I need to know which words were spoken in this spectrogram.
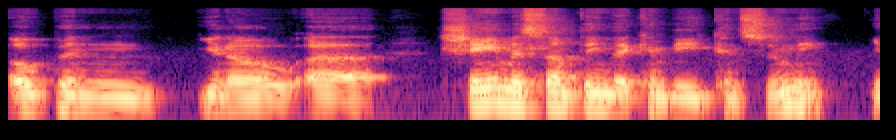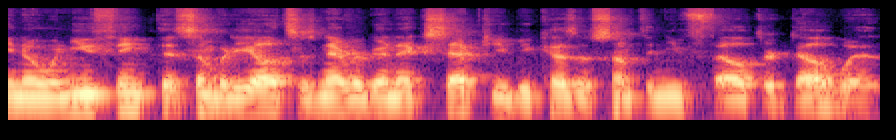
open, you know, uh, shame is something that can be consuming. You know, when you think that somebody else is never going to accept you because of something you felt or dealt with,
